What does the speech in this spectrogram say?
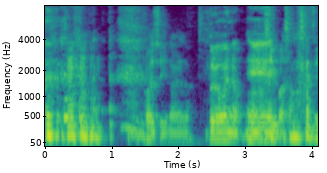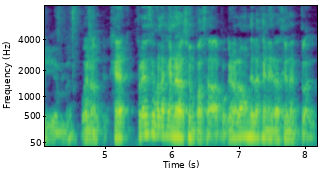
Pues sí, la verdad. Pero bueno, Bueno, eh, sí, pasamos al siguiente. bueno, Friends es una generación pasada, ¿por qué no hablamos de la generación actual?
